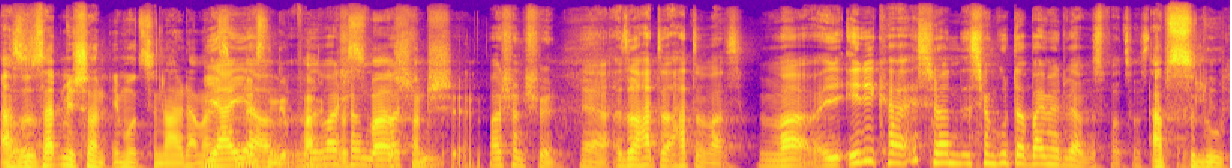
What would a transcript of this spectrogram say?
also es hat mich schon emotional damals ja, ein bisschen ja, gepackt. War schon, das war, war schon, schön. War schon schön. Ja, also hatte, hatte was. War, Edeka ist schon, ist schon gut dabei mit Werbespots. Absolut.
